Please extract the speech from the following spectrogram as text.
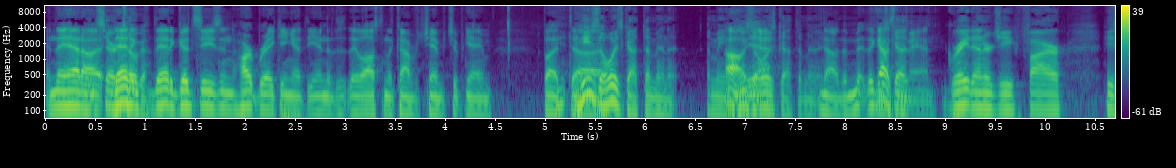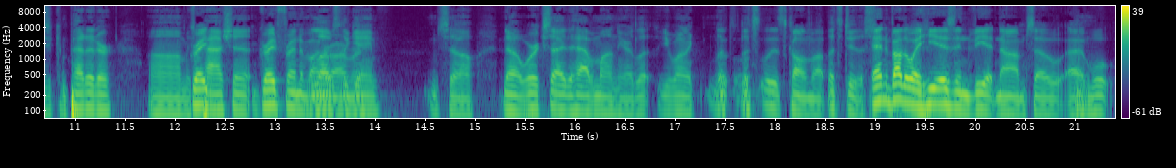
And they had a they had a, they had a good season. Heartbreaking at the end of the, they lost in the conference championship game, but uh, he's always got them in it. I mean, Oh, he's yeah. always got them in it. No, the- the guy's the got man. Great energy, fire. He's a competitor. Um, he's Great- passionate. great friend of Under loves the game. So no, we're excited to have him on here. Let, you want to let's, let's let's call him up. let's do this. And by the way, he is in Vietnam, so uh, we'll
